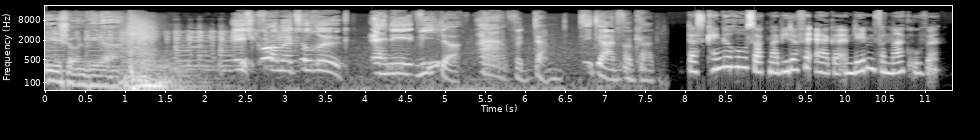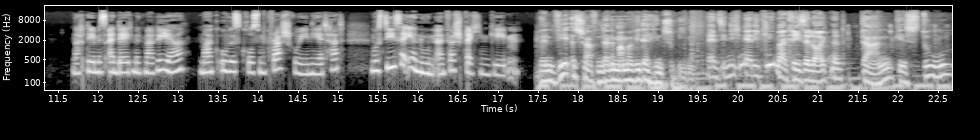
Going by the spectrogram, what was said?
Die schon wieder. Ich komme zurück. Äh, nee, wieder. Ah, verdammt. Die Tat verkackt. Das Känguru sorgt mal wieder für Ärger im Leben von Mark Uwe. Nachdem es ein Date mit Maria, Mark Uwes großem Crush, ruiniert hat, muss dieser ihr nun ein Versprechen geben. Wenn wir es schaffen, deine Mama wieder hinzubiegen, Wenn sie nicht mehr die Klimakrise leugnet. dann gehst du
